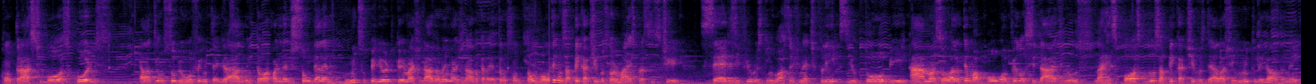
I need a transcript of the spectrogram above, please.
contrastes, boas cores. Ela tem um subwoofer integrado, então a qualidade de som dela é muito superior do que eu imaginava. Eu não imaginava que ela ia ter um som tão bom. Tem os aplicativos normais para assistir séries e filmes, quem gosta de Netflix, YouTube, Amazon. Ela tem uma boa velocidade nos, na resposta dos aplicativos dela, achei muito legal também.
